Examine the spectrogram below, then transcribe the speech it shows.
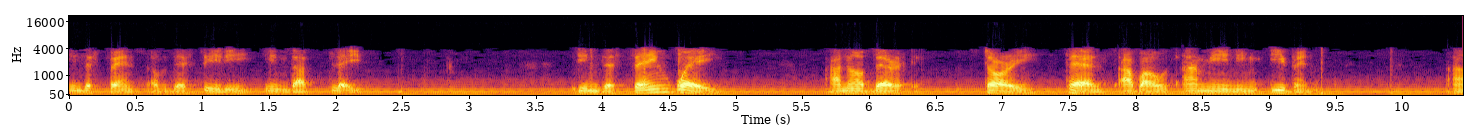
in defense of the city in that place. In the same way, another story tells about a mining event. A,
